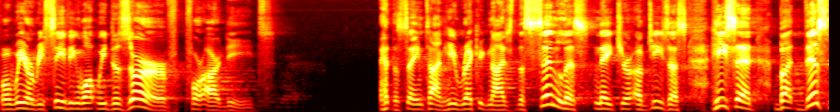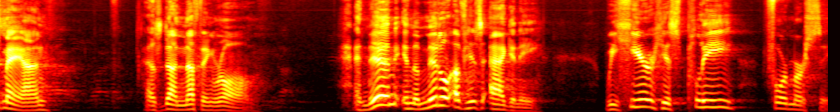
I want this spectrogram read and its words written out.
for we are receiving what we deserve for our deeds. At the same time, he recognized the sinless nature of Jesus. He said, But this man has done nothing wrong. And then, in the middle of his agony, we hear his plea for mercy.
